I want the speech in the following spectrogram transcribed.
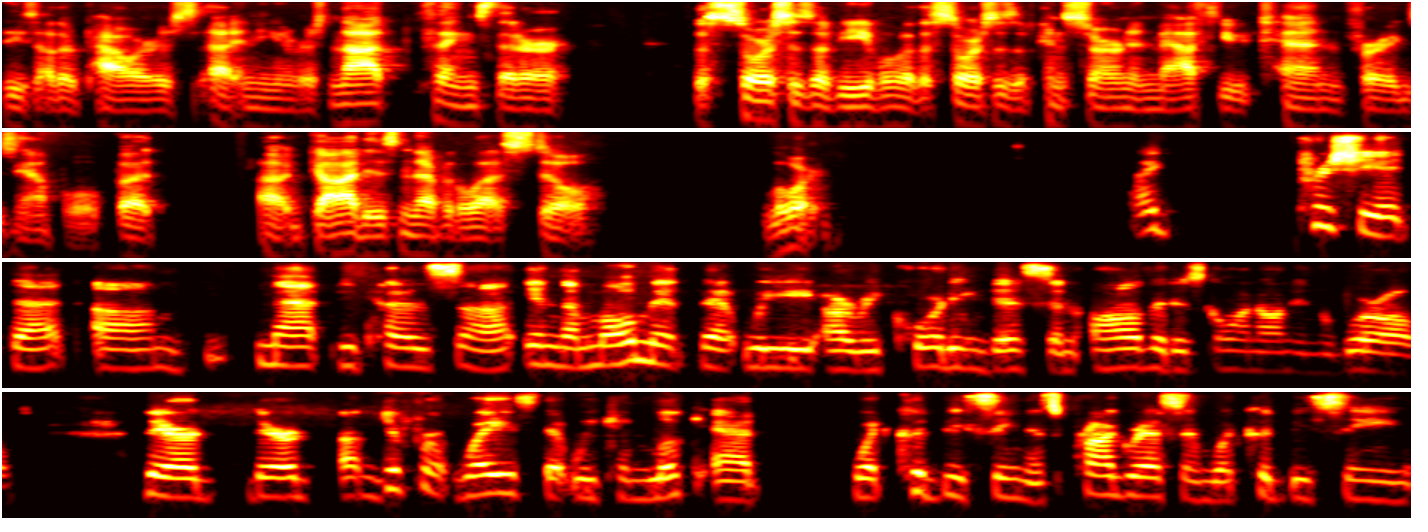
these other powers uh, in the universe, not things that are the sources of evil or the sources of concern in Matthew 10, for example. But uh, God is nevertheless still Lord. I appreciate that, um, Matt, because uh, in the moment that we are recording this and all that is going on in the world, there, there are different ways that we can look at what could be seen as progress and what could be seen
